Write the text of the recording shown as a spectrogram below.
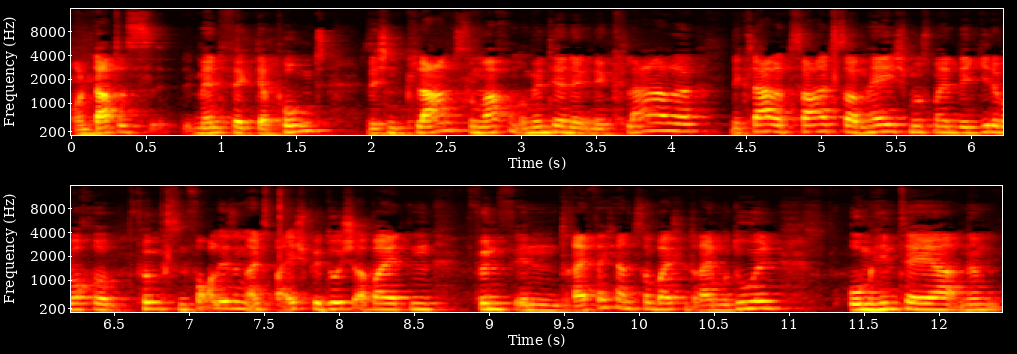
Und das ist im Endeffekt der Punkt, sich einen Plan zu machen, um hinterher eine, eine, klare, eine klare Zahl zu haben, hey, ich muss meinetwegen jede Woche 15 Vorlesungen als Beispiel durcharbeiten, fünf in drei Fächern zum Beispiel, drei Modulen, um hinterher ne,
